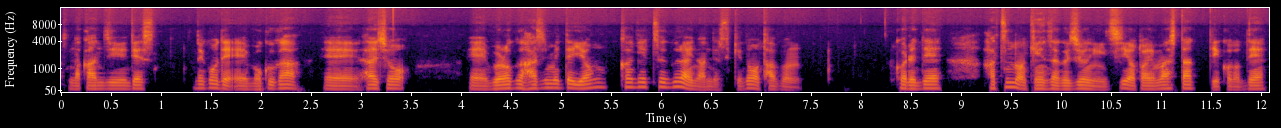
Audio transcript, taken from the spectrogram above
そんな感じです。というこで、えー僕が、え最初、えブログ始めて4ヶ月ぐらいなんですけど、多分、これで初の検索順位1位を取りましたっていうことで、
